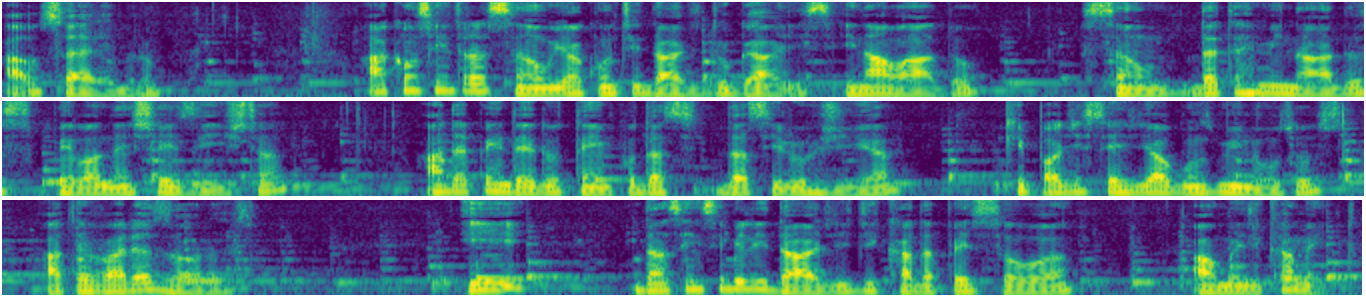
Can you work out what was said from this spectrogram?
ao cérebro. A concentração e a quantidade do gás inalado são determinadas pelo anestesista a depender do tempo da, da cirurgia, que pode ser de alguns minutos até várias horas, e da sensibilidade de cada pessoa ao medicamento.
